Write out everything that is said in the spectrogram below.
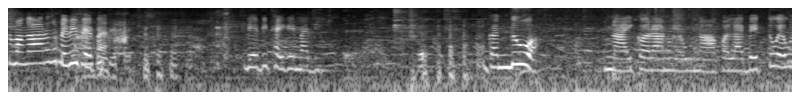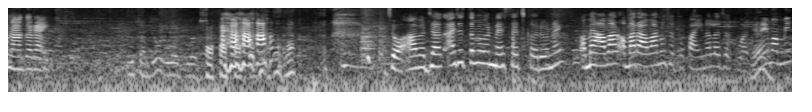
શું મંગાવવાનું છે? બેબી પેપર બેબી થઈ ગઈ મારી. ગંદુ નાઈ કરાનું એવું ના કરાય બેતું એવું ના કરાય. જો આ મજા આજે તમે મને મેસેજ કર્યો નહીં. અમે આવા અમારે આવવાનું જ હતું ફાઇનલ જ હતું આજે નહીં મમ્મી?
